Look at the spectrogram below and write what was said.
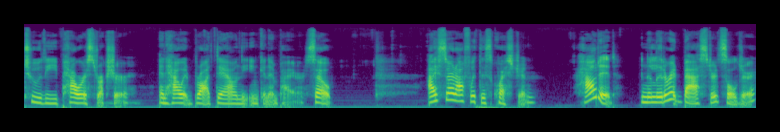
to the power structure and how it brought down the Incan Empire? So, I start off with this question How did an illiterate bastard soldier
